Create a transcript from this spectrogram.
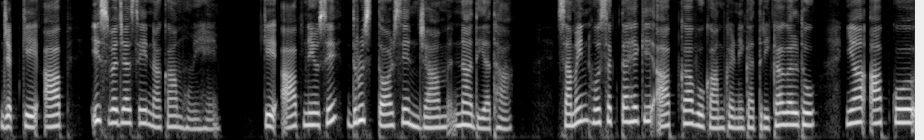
جبکہ آپ اس وجہ سے ناکام ہوئے ہیں کہ آپ نے اسے درست طور سے انجام نہ دیا تھا۔ سامعین، ہو سکتا ہے کہ آپ کا وہ کام کرنے کا طریقہ غلط ہو یا آپ کو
